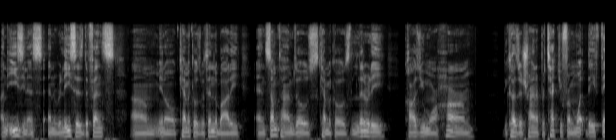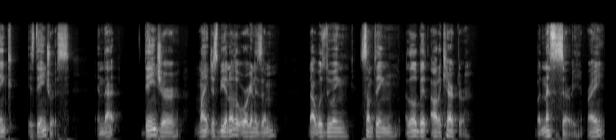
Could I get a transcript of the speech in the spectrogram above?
uneasiness and releases defense, um, you know, chemicals within the body. And sometimes those chemicals literally cause you more harm because they're trying to protect you from what they think is dangerous. And that danger might just be another organism that was doing something a little bit out of character, but necessary, right?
